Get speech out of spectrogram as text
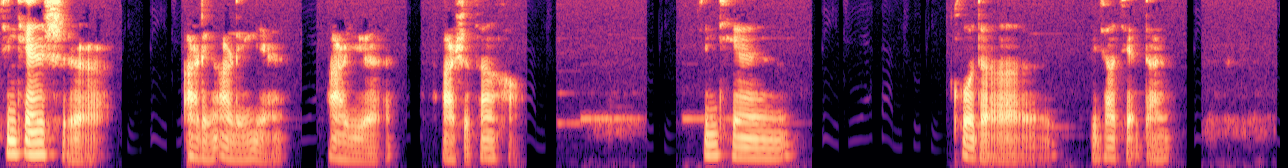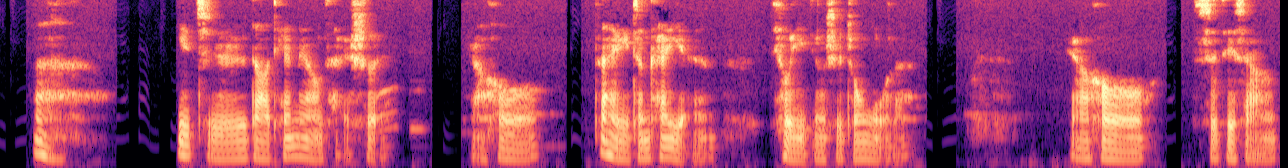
今天是二零二零年二月二十三号。今天过得比较简单，啊，一直到天亮才睡，然后再一睁开眼，就已经是中午了。然后实际上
